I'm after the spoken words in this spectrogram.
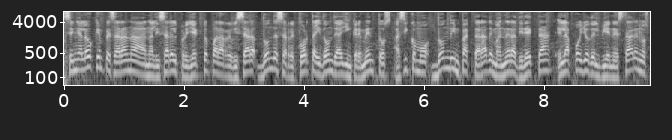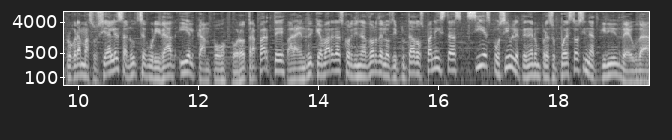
Señaló que empezarán a analizar analizar el proyecto para revisar dónde se recorta y dónde hay incrementos, así como dónde impactará de manera directa el apoyo del bienestar en los programas sociales, salud, seguridad y el campo. Por otra parte, para Enrique Vargas, coordinador de los diputados panistas, sí es posible tener un presupuesto sin adquirir deuda.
